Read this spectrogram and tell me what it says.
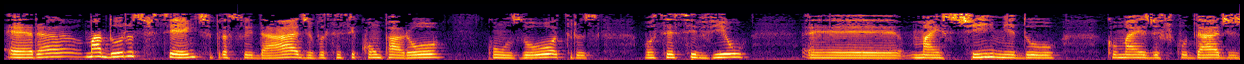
era maduro o suficiente para sua idade, você se comparou com os outros, você se viu é, mais tímido, com mais dificuldades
